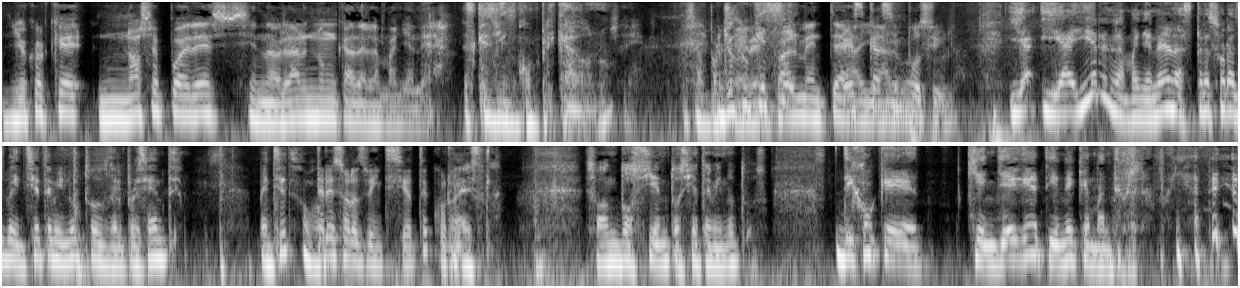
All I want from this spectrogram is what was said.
Yo creo que no se puede sin hablar nunca de la mañanera. Es que es bien complicado, ¿no? Sí. O sea, porque Yo creo que sí. eventualmente Es casi algo- imposible. Y, a- y ayer en la mañanera, a las 3 horas 27 minutos del presidente, ¿27 o? 3 horas 27, Ahí correcto. está. Son 207 minutos. Dijo que quien llegue tiene que mantener la mañanera.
